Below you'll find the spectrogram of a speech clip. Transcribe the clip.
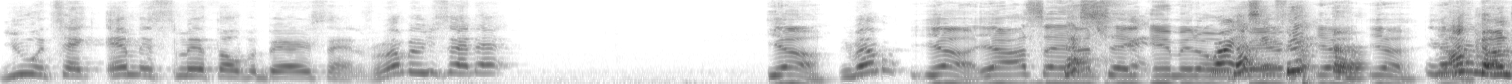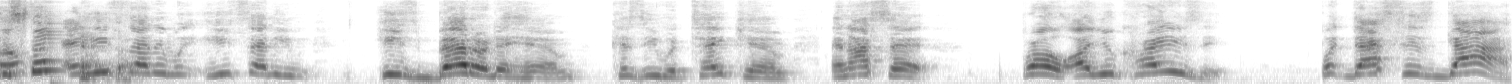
you would take Emmitt Smith over Barry Sanders. Remember you said that? Yeah, Remember? yeah, yeah. I say That's I take. Emmitt over Right, Barry. that's Yeah, fair. yeah. No, I can no, no. understand And he said he, he said he he's better than him because he would take him. And I said, bro, are you crazy? But that's his guy.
